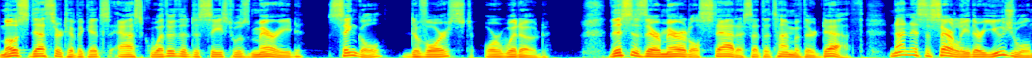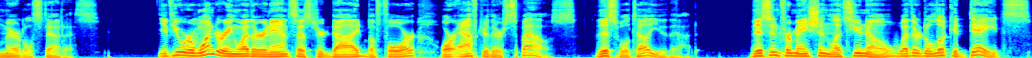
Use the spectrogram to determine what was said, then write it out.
Most death certificates ask whether the deceased was married, single, divorced, or widowed. This is their marital status at the time of their death, not necessarily their usual marital status. If you were wondering whether an ancestor died before or after their spouse, this will tell you that. This information lets you know whether to look at dates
